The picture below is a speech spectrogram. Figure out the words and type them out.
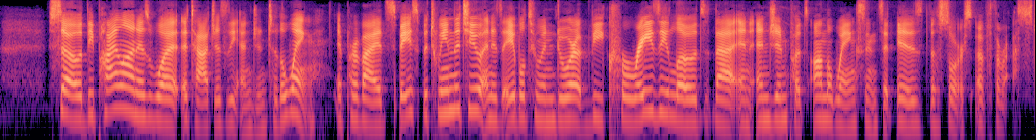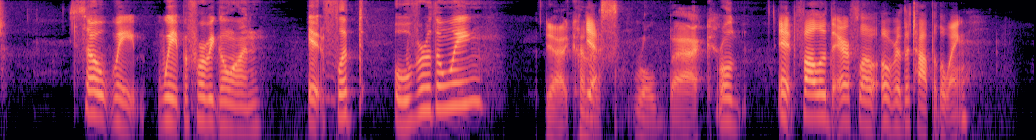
So, the pylon is what attaches the engine to the wing. It provides space between the two and is able to endure the crazy loads that an engine puts on the wing since it is the source of thrust. So wait, wait. Before we go on, it flipped over the wing. Yeah, it kind Yes. of rolled back. Rolled. It followed the airflow over the top of the wing.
